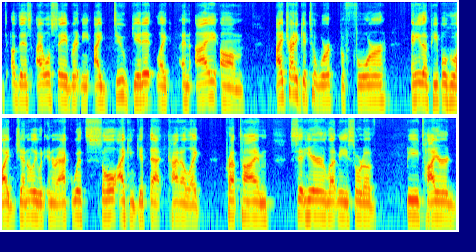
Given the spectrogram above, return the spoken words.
mix. of this, I will say, Brittany, I do get it. Like, and I, um, I try to get to work before any of the people who I generally would interact with, so I can get that kind of like prep time. Sit here, let me sort of be tired,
